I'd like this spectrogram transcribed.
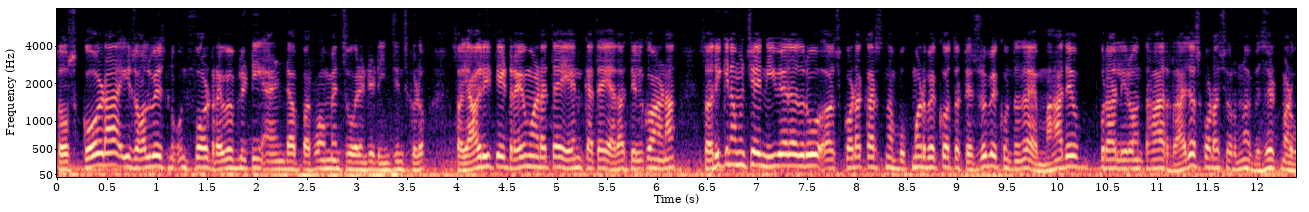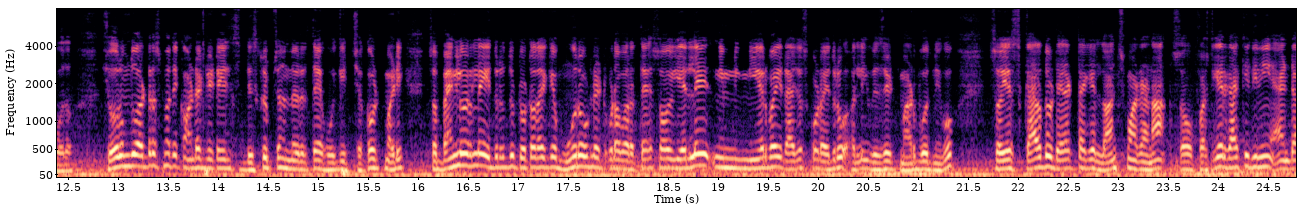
so Skoda is always known for drivability and performance oriented ಇಂಜಿನ್ಸ್ಗಳು ಸೊ ಯಾವ ರೀತಿ ಡ್ರೈವ್ ಮಾಡುತ್ತೆ, ಏನು ಕತೆ, ಎಲ್ಲ ತಿಳ್ಕೊಳ್ಳೋಣ. ಸೊ ಅದಕ್ಕಿಂತ ಮುಂಚೆ ನೀವೇನಾದರೂ ಸ್ಕೋಡಾ ಕಾರ್ಸ್ನ ಬುಕ್ ಮಾಡಬೇಕು ಅಥವಾ ಟೆಸ್ಟ್ ಬೇಕು ಅಂತಂದರೆ ಮಹಾದೇವಪುರಲ್ಲಿರುವಂತಹ ರಾಜ ಸ್ಕೋಡಾ ಶೋರೂಮ್ನ ವಿಸಿಟ್ ಮಾಡ್ಬೋದು. ಶೋರೂಮ್ದು ಅಡ್ರೆಸ್ ಮತ್ತು ಕಾಂಟ್ಯಾಕ್ಟ್ ಡೀಟೇಲ್ಸ್ ಡಿಸ್ಕ್ರಿಪ್ಷನ್ ಇರುತ್ತೆ, ಹೋಗಿ ಚೆಕ್ಔಟ್ ಮಾಡಿ. ಸೊ ಬೆಂಗಳೂರಲ್ಲೇ ಇದ್ರದ್ದು ಟೋಟಲ್ ಆಗಿ ಮೂರು ಔಟ್ಲೆಟ್ ಕೂಡ ಬರುತ್ತೆ. ಸೊ ಎಲ್ಲೇ ನಿಮ್ಗೆ ನಿಯರ್ ಬೈ ರಾಜ ಸ್ಕೋಡಾ ಇದ್ರು ಅಲ್ಲಿ ವಿಸಿಟ್ ಮಾಡ್ಬೋದು ನೀವು. ಸೊ ಎಸ್ ಕಾರ್ದು ಡೈರೆಕ್ಟಾಗಿ ಲಾಂಚ್ ಮಾಡೋಣ. ಸೊ ಫಸ್ಟ್ ಇಯರ್ಗೆ ಹಾಕಿದ್ದೀನಿ ಆ್ಯಂಡ್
